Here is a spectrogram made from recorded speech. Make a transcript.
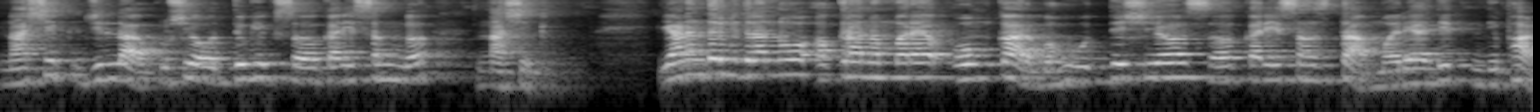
नाशिक जिल्हा कृषी औद्योगिक सहकारी संघ नाशिक. यानंतर मित्रांनो अकरा नंबर आहे ओमकार बहुउद्देशीय सहकारी संस्था मर्यादित निफाड.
